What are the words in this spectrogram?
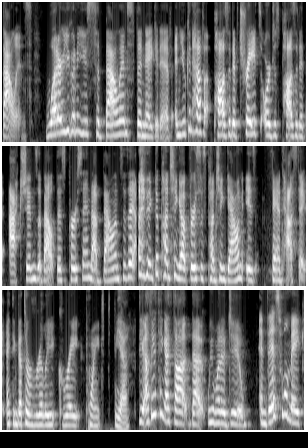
balance. What are you going to use to balance the negative? And you can have positive traits or just positive actions about this person that balances it. I think the punching up versus punching down is fantastic. I think that's a really great point. Yeah. The other thing I thought that we want to do, and this will make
